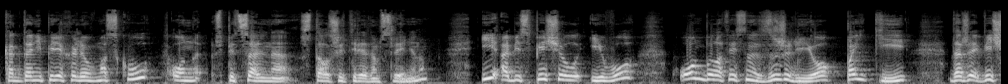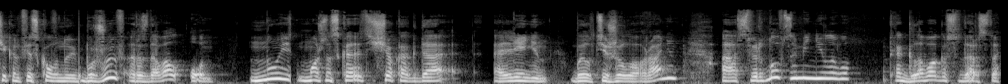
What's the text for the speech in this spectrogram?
когда они переехали в Москву, он специально стал жить рядом с Лениным и обеспечивал его он был ответственен за жилье, пайки, даже вещи, конфискованные буржуев, раздавал он. Ну и, можно сказать, еще когда Ленин был тяжело ранен, а Свердлов заменил его как глава государства.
